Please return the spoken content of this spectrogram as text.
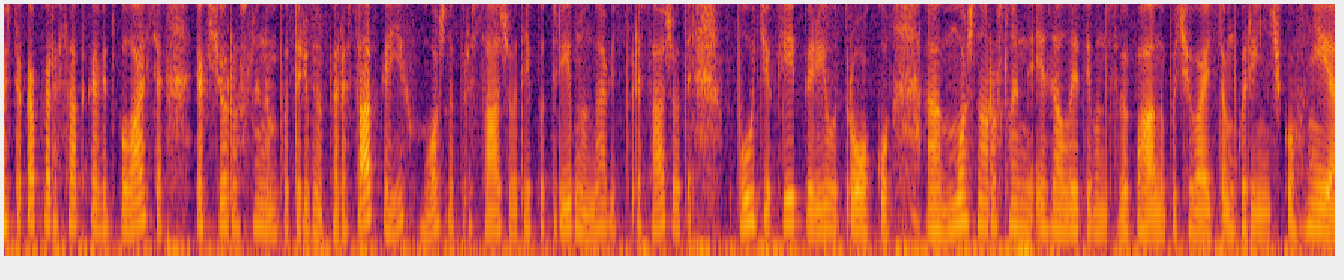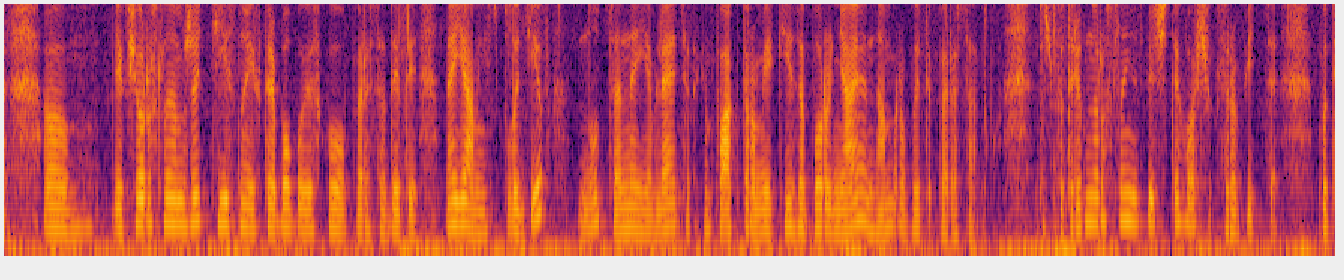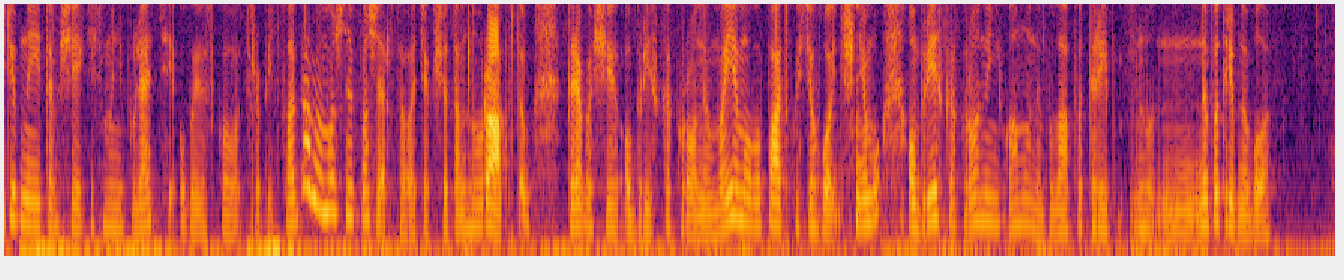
Ось така пересадка відбулася. Якщо рослинам потрібна пересадка, їх можна пересаджувати і потрібно навіть пересаджувати в будь-який період року. Е, Можна рослини і залити, вони себе погано почувають, там корінечко гніє. Е, Якщо рослинам вже тісно, їх треба обов'язково пересадити. Наявність плодів ну це не є таким фактором, який забороняє нам робити пересадку. Тож потрібно рослині збільшити горщик, зробіть це. Потрібно їй там ще якісь маніпуляції, обов'язково зробіть. Плодами можна і пожертвувати, якщо там ну раптом треба ще й обрізка крони. В моєму випадку сьогоднішньому обрізка крони нікому не була потрібна, ну, не потрібна була.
